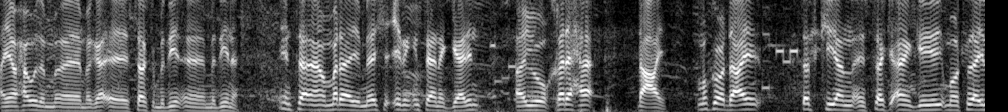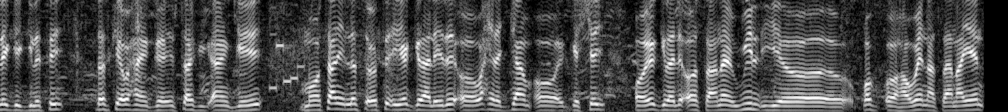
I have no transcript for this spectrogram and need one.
Ayaa waxaan wada istaalka madiina. Inta aan maraayo meesha ciidan intaana gaarin ayuu qaraxa dhacay. Markuu dhacay dadkii aan istaalka aan geeyey mootada ila gegilatay dadkii waxaan istaalka aan geeyey mootaan la socotay iga galaaleeday oo wax yara jaam oo gashay oo iga galaalay oo saanay wiil iyo qof oo haween ah saanaayeen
